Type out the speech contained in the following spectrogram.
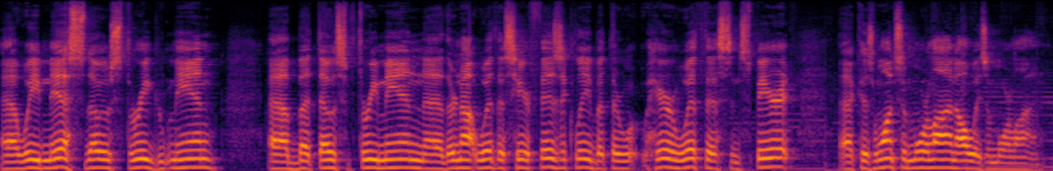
Uh, we miss those three men, but those three men, they're not with us here physically, but they're here with us in spirit, because once a Moore Lion, always a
